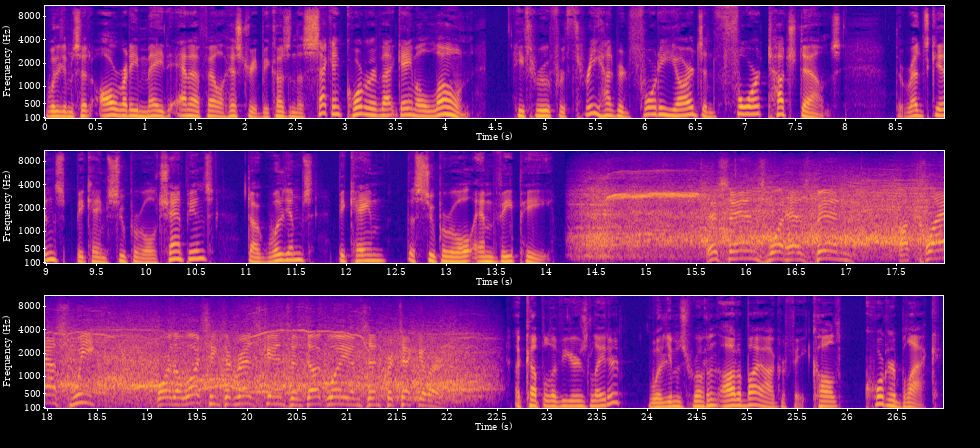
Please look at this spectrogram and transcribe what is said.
Williams had already made NFL history because in the second quarter of that game alone, he threw for 340 yards and four touchdowns. The Redskins became Super Bowl champions. Doug Williams became the Super Bowl MVP. This ends what has been a class week for the Washington Redskins and Doug Williams in particular. A couple of years later, Williams wrote an autobiography called Quarter Black.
